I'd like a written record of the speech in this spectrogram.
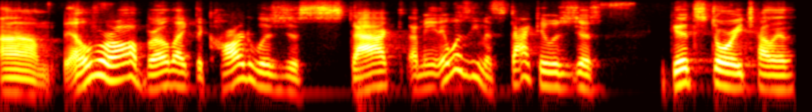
um, overall, bro, like the card was just stacked. I mean, it wasn't even stacked. It was just good storytelling,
